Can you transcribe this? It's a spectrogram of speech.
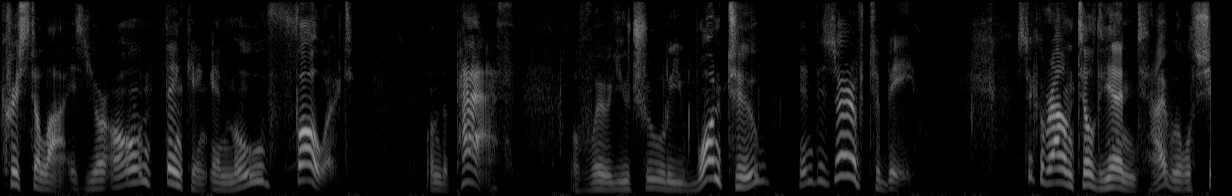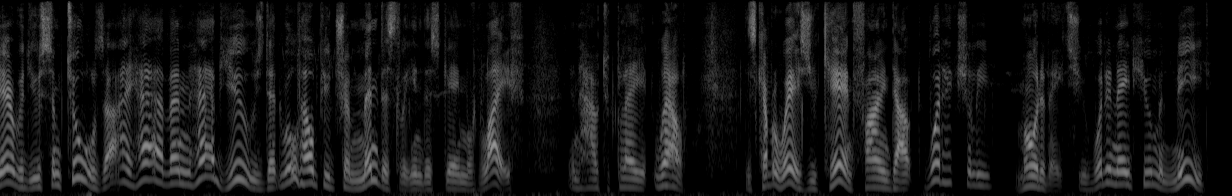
crystallize your own thinking and move forward on the path of where you truly want to and deserve to be. Stick around till the end. I will share with you some tools I have and have used that will help you tremendously in this game of life and how to play it well. Discover ways you can find out what actually motivates you, what innate human need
